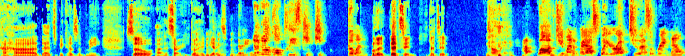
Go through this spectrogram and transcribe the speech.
"Haha, that's because of me." So, uh, sorry, go ahead, yes. no, no, no, go please keep keep going. Well, that, that's it. That's it. Okay. um, do you mind if I ask what you're up to as of right now?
